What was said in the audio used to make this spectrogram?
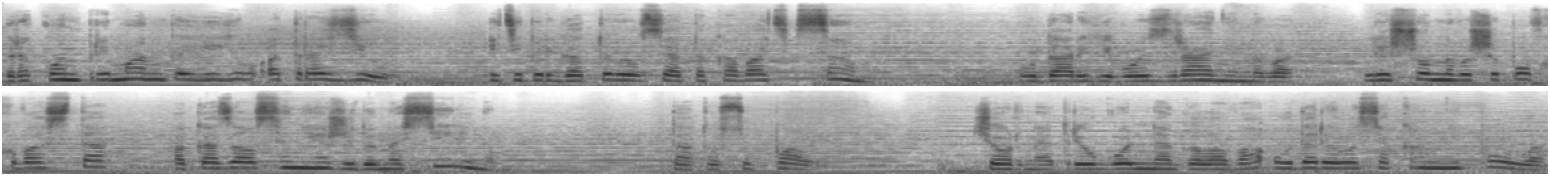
Дракон-приманка ее отразил – и теперь готовился атаковать сам. Удар его израненного, лишенного шипов хвоста, оказался неожиданно сильным. Татус упал. Черная треугольная голова ударилась о камни пола.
